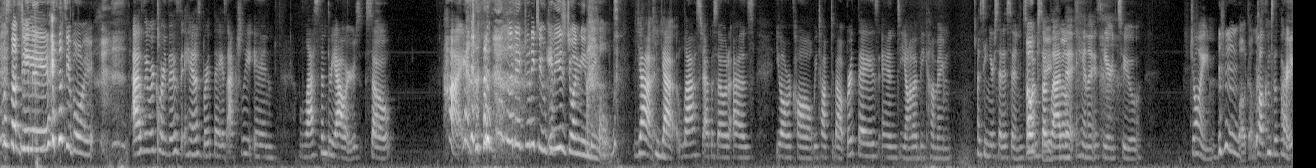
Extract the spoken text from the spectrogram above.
What's up, It's demon? It's your boy. As we record this, Hannah's birthday is actually in less than three hours. So, hi. The big 22, please join me in being old. yeah, yeah. Last episode, as you all recall, we talked about birthdays and Deanna becoming a senior citizen. So I'm so glad well. that Hannah is here to join. Welcome. Welcome to the party.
